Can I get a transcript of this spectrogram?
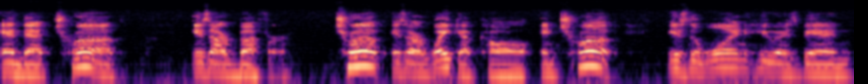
And that Trump is our buffer. Trump is our wake up call. And Trump is the one who has been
